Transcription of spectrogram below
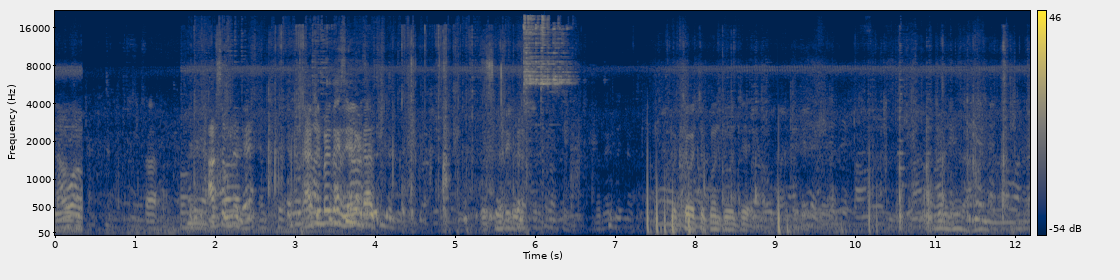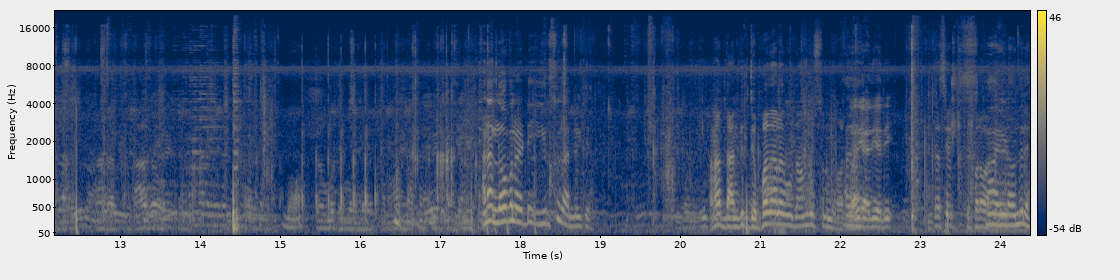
నావుకోమా వచ్చే వచ్చి కొంచెం వచ్చే అన్న లోపల ఇరుసులు అందుకే అన్న దానికి దెబ్బ తగలకూడదు చూస్తున్నాం అది అది. అది చెప్పరా ఈడ ఉందిలే.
